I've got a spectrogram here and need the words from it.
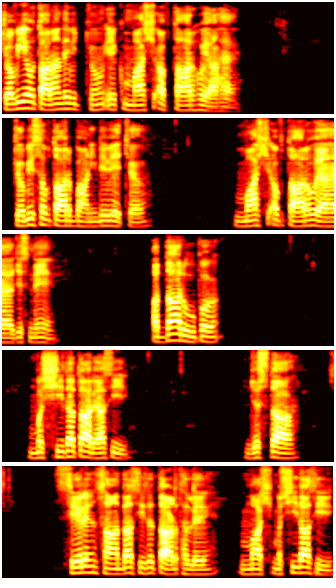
24 ਅਵਤਾਰਾਂ ਦੇ ਵਿੱਚੋਂ ਇੱਕ ਮਸ਼ ਅਵਤਾਰ ਹੋਇਆ ਹੈ। 24 ਅਵਤਾਰ ਬਾਣੀ ਦੇ ਵਿੱਚ ਮਸ਼ ਅਵਤਾਰ ਹੋਇਆ ਹੈ ਜਿਸ ਨੇ ਅੱਧਾ ਰੂਪ ਮੱਛੀ ਦਾ ਧਾਰਿਆ ਸੀ ਜਿਸ ਦਾ ਸਿਰ ਇਨਸਾਨ ਦਾ ਸੀ ਤੇ ਧਾੜ ਥੱਲੇ ਮੱਛ ਮੱਛੀ ਦਾ ਸੀ।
